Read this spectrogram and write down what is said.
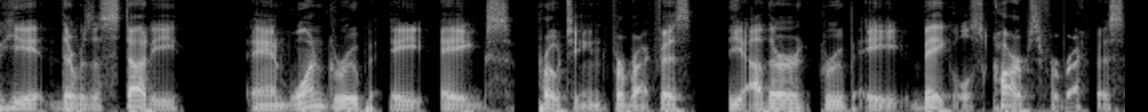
he there was a study, and one group ate eggs, protein for breakfast. The other group ate bagels, carbs for breakfast.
